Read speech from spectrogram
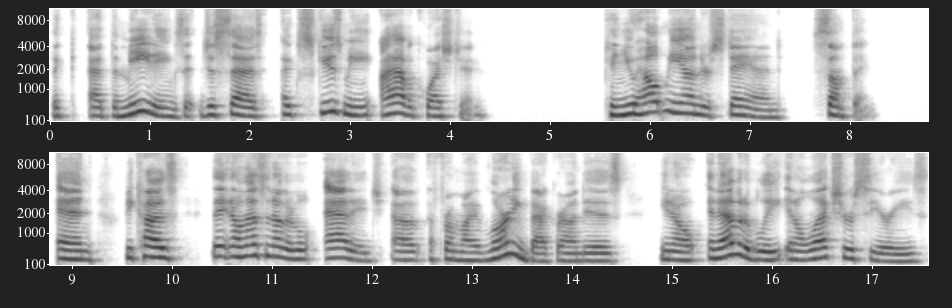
the at the meetings that just says, "Excuse me, I have a question. Can you help me understand something?" And because they, you know that's another little adage uh, from my learning background is, you know, inevitably in a lecture series,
